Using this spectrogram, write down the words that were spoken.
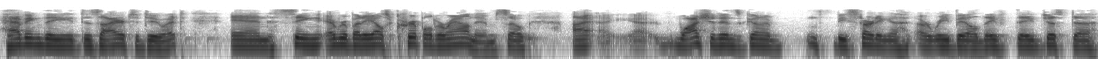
having the desire to do it, and seeing everybody else crippled around him. So I, uh, Washington's going to be starting a, a rebuild. They've they just uh,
